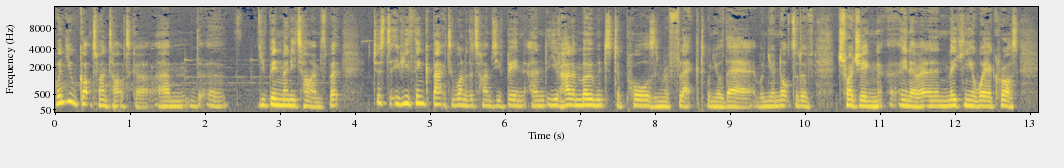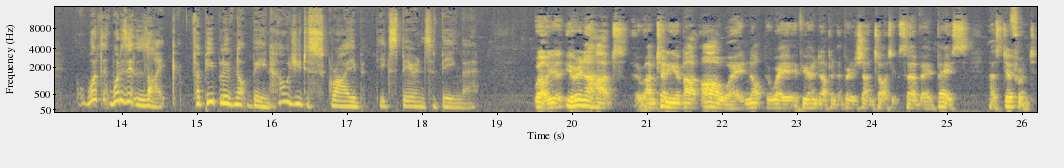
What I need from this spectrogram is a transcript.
When you got to Antarctica, um, uh, you've been many times, but just if you think back to one of the times you've been and you've had a moment to pause and reflect when you're there, when you're not sort of trudging, uh, you know, and making your way across, what what is it like for people who've not been? How would you describe the experience of being there? Well, you're in a hut. I'm telling you about our way, not the way if you end up in the British Antarctic Survey base. That's different.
